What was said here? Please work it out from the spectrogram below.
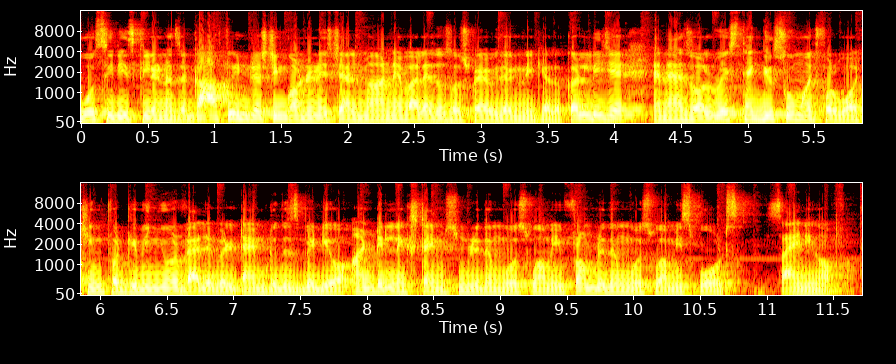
वो सीरीज़ के लिए नज़र। काफ़ी इंटरेस्टिंग कॉन्टेंट इस चैनल में आने वाले तो सब्सक्राइब अभी तक नहीं किया तो कर लीजिए। And as always thank you so much for watching for giving your valuable time to this video until next time Rhythm Goswami from Rhythm Goswami sports signing off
